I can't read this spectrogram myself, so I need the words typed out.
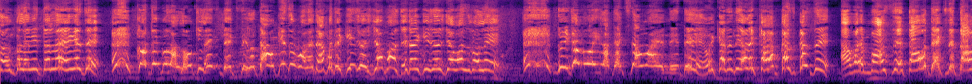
জঙ্গলের ভিতরে লেগে গেছে। কতগুলো লোক লেগ দেখছিল, তাও কিছু বলে না আমাদের কিসের সমাজ এটা কিসের সমাজ বলে? দুইটা মহিলা নিতে ওইখানে দিয়ে অনেক খারাপ কাজ করছে। আমার মারছে তাও দেখছে, তাও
